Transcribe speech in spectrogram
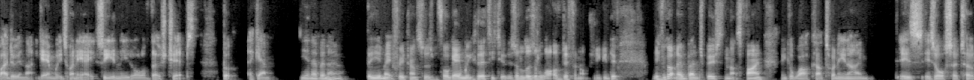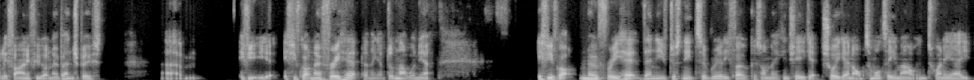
by doing that game week 28. So you need all of those chips. But again, you never know. That you make free transfers before game week 32. There's a, there's a lot of different options you can do. If you've got no bench boost, then that's fine. I think a wildcard 29 is is also totally fine if you've got no bench boost. Um, if you if you've got no free hit, I don't think I've done that one yet. If you've got no free hit, then you just need to really focus on making sure you get sure you get an optimal team out in 28,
